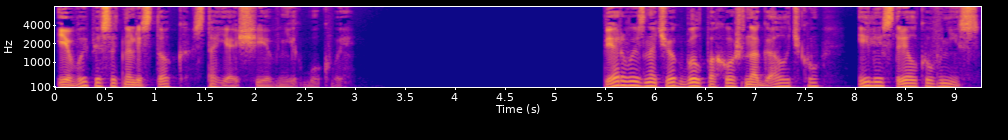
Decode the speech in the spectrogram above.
и выписать на листок стоящие в них буквы. Первый значок был похож на галочку или стрелку вниз.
